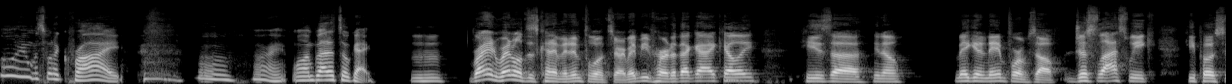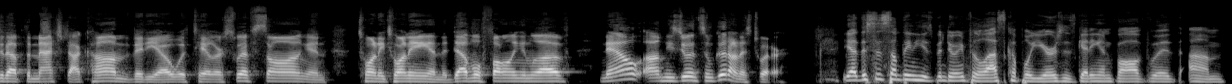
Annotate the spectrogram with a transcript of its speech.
Oh, I almost want to cry. Oh, all right. Well, I'm glad it's okay. Mm-hmm. Ryan Reynolds is kind of an influencer. Maybe you've heard of that guy, Kelly. He's uh, you know, making a name for himself. Just last week, he posted up the Match.com video with Taylor Swift's song and 2020 and the devil falling in love. Now, um, he's doing some good on his Twitter. Yeah, this is something he's been doing for the last couple of years is getting involved with um,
